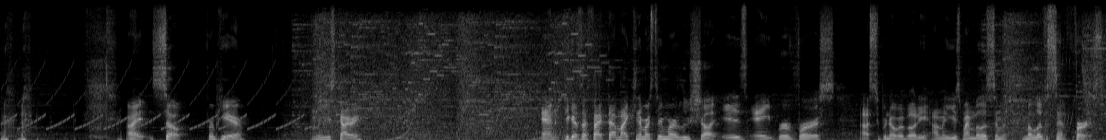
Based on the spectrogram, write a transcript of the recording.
Alright, so, from here, I'm gonna use Kairi. And because of the fact that my Kingdom Hearts 3 Marluxia is a reverse uh, supernova ability, I'm gonna use my Maleficent, Maleficent first.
